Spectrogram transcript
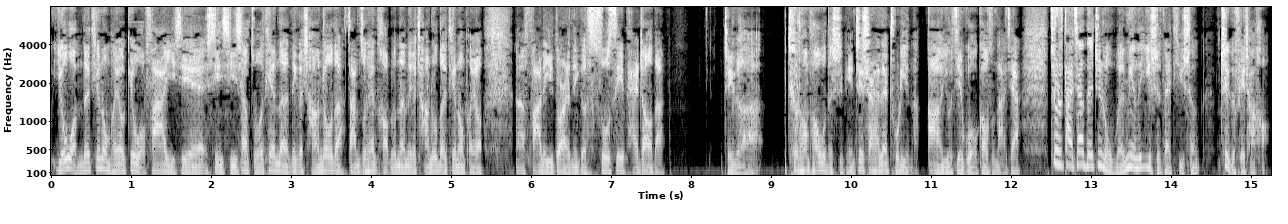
有我们的听众朋友给我发一些信息，像昨天的那个常州的，咱们昨天讨论的那个常州的听众朋友，呃，发了一段那个苏 C 牌照的这个车窗抛物的视频，这事还在处理呢，啊，有结果我告诉大家，就是大家的这种文明的意识在提升，这个非常好。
